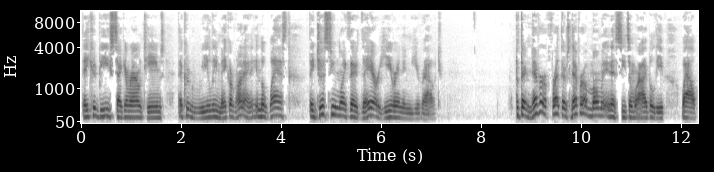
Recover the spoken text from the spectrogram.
They could be second round teams that could really make a run at it. In the West, they just seem like they're there year in and year out. But they're never a threat. There's never a moment in a season where I believe, wow,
